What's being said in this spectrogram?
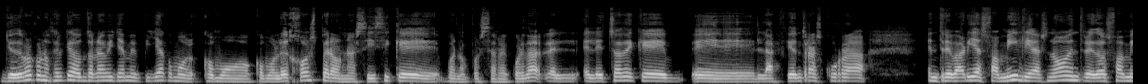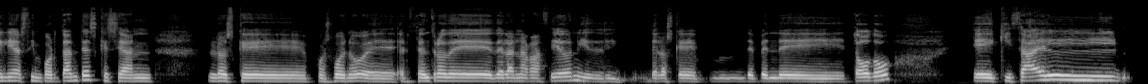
yo debo reconocer que Don ya me pilla como, como, como lejos, pero aún así sí que, bueno, pues se recuerda el, el hecho de que eh, la acción transcurra entre varias familias, ¿no? Entre dos familias importantes que sean los que, pues bueno, eh, el centro de, de, la narración y de, de los que mm, depende todo. Eh, quizá el,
